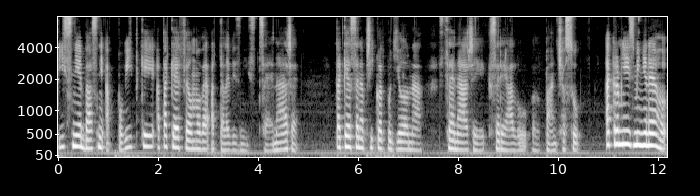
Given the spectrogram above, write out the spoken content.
písně, básně a povídky a také filmové a televizní scénáře. Také se například podílel na scénáři k seriálu eh, Pán času. A kromě zmíněného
